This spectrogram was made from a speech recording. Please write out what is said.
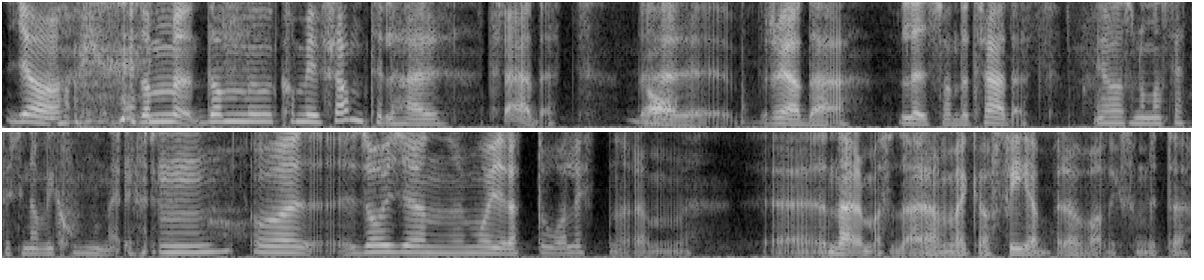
Ja, de, de kommer ju fram till det här trädet. Det Ja. här röda lysande trädet. Ja, som de har sett i sina visioner. Mm, och Jojen mår ju rätt dåligt när de eh, närmar sig där. Han verkar ha feber och vara liksom lite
